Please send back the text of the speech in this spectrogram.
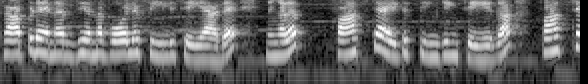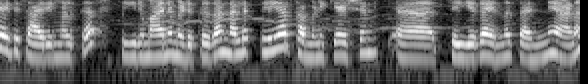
ട്രാപ്പിഡ് എനർജി എന്ന പോലെ ഫീൽ ചെയ്യാതെ നിങ്ങൾ ഫാസ്റ്റായിട്ട് തിങ്കിങ് ചെയ്യുക ഫാസ്റ്റായിട്ട് കാര്യങ്ങൾക്ക് തീരുമാനമെടുക്കുക നല്ല ക്ലിയർ കമ്മ്യൂണിക്കേഷൻ ചെയ്യുക എന്ന് തന്നെയാണ്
